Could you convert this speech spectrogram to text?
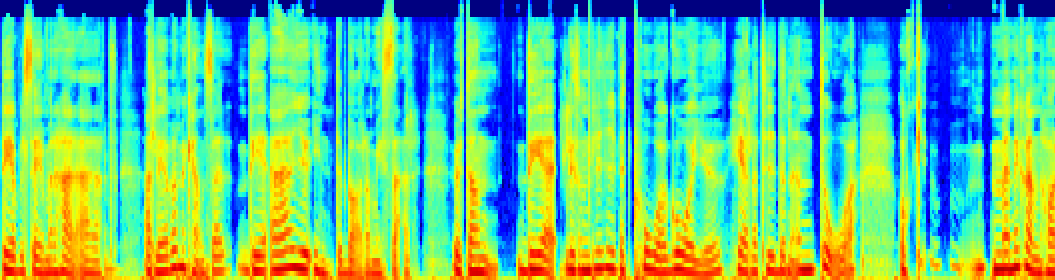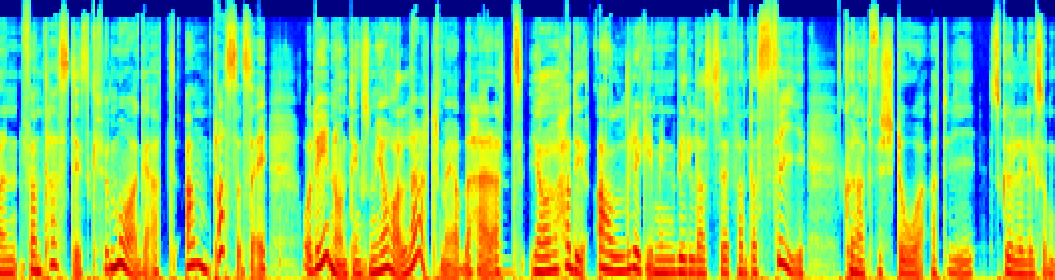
Det jag vill säga med det här är att, att leva med cancer, det är ju inte bara misär. Utan det, liksom, livet pågår ju hela tiden ändå. Och människan har en fantastisk förmåga att anpassa sig. Och det är någonting som jag har lärt mig av det här. Att jag hade ju aldrig i min vildaste fantasi kunnat förstå att vi skulle liksom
